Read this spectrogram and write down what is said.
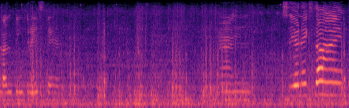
Planting trees there. You next time.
